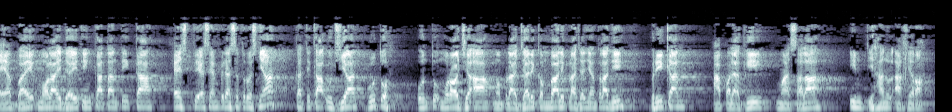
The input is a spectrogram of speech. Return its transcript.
ya baik mulai dari tingkatan tika, SD, SMP dan seterusnya, ketika ujian butuh untuk murojaah, mempelajari kembali pelajaran yang telah diberikan, apalagi masalah imtihanul akhirah.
